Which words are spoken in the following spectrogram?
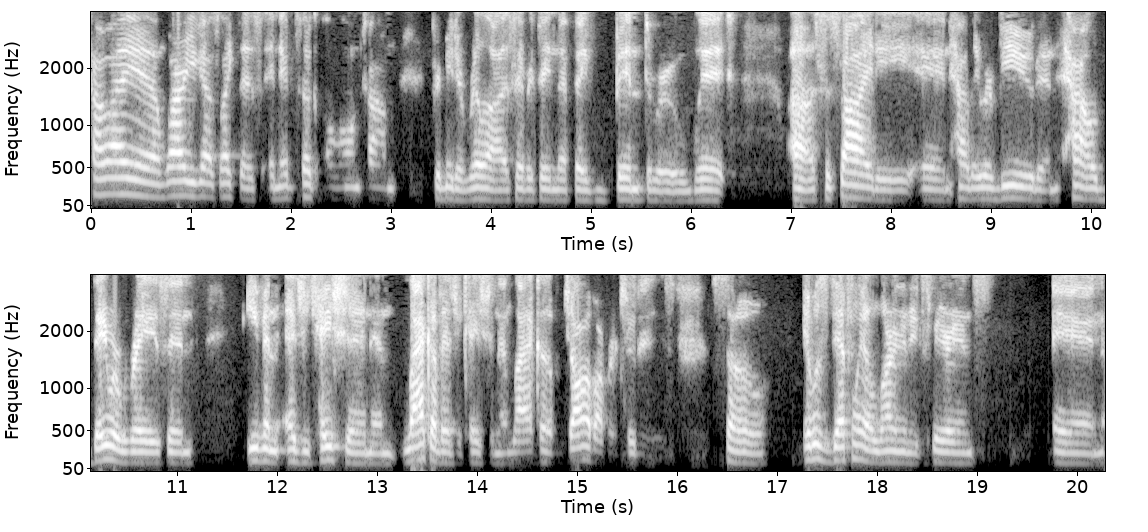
how I am. Why are you guys like this? And it took a long time for me to realize everything that they've been through with uh, society and how they were viewed and how they were raised and even education and lack of education and lack of job opportunities. So it was definitely a learning experience. And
